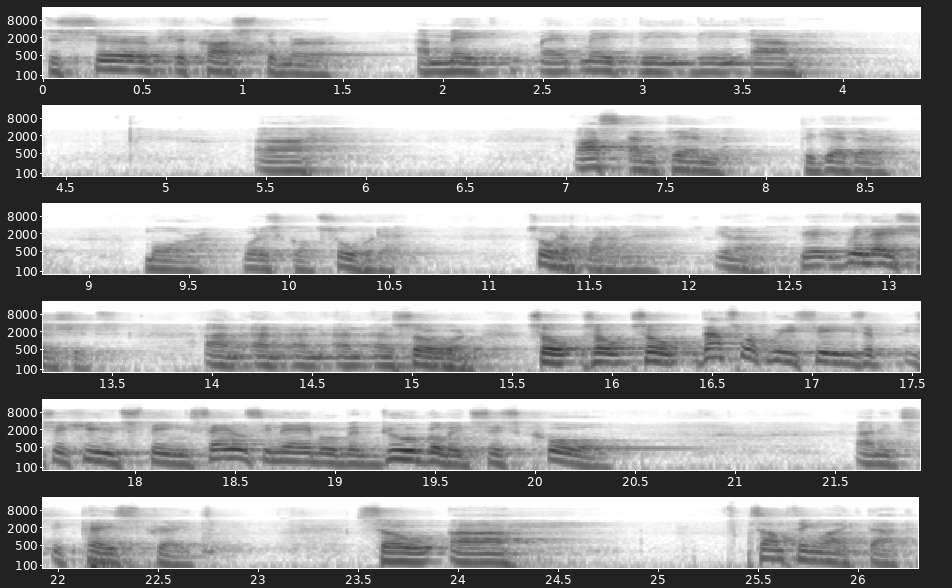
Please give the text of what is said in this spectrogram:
to serve the customer and make make the the um, uh, us and them together more what is called suhde, suhde paranee, you know, relationships. And, and, and, and, and so on. So, so, so that's what we see is a, is a huge thing. Sales enablement, Google, it's, it's cool. And it's, it tastes great. So, uh, something like that.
